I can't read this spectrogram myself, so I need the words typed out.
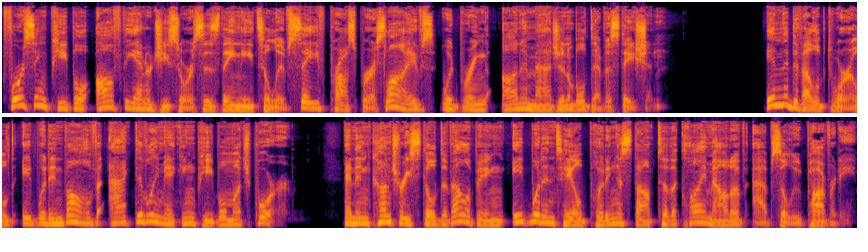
Forcing people off the energy sources they need to live safe, prosperous lives would bring unimaginable devastation. In the developed world, it would involve actively making people much poorer. And in countries still developing, it would entail putting a stop to the climb out of absolute poverty.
